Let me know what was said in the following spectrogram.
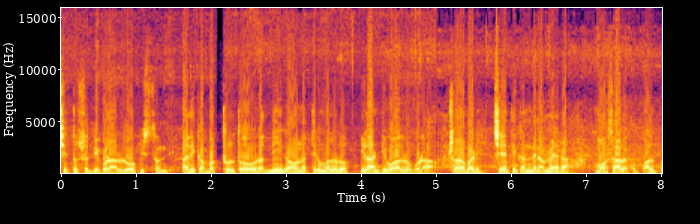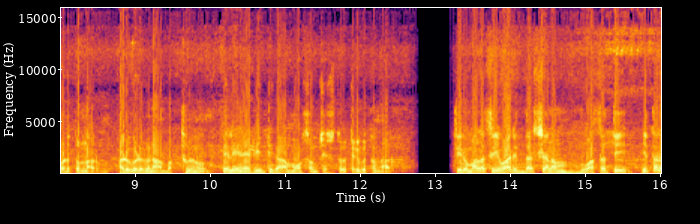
చిత్తశుద్ధి కూడా లోపిస్తుంది. అధిక భక్తులతో రద్దీగా ఉన్న తిరుమలలో ఇలాంటి వాళ్ళు కూడా చొరబడి చేతికందిన మేర మోసాలకు పాల్పడుతున్నారు. అడుగడుగున భక్తులను తెలియని రీతిగా మోసం చేస్తూ తిరుగుతున్నారు. తిరుమల శ్రీవారి దర్శనం వసతి ఇతర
